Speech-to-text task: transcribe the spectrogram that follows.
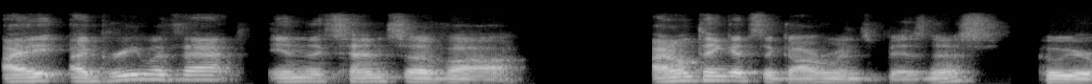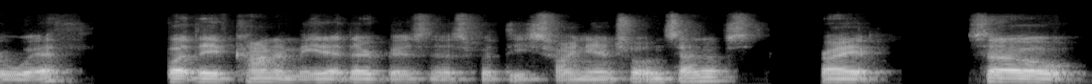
I agree with that in the sense of, uh, I don't think it's the government's business who you're with, but they've kind of made it their business with these financial incentives, right? So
